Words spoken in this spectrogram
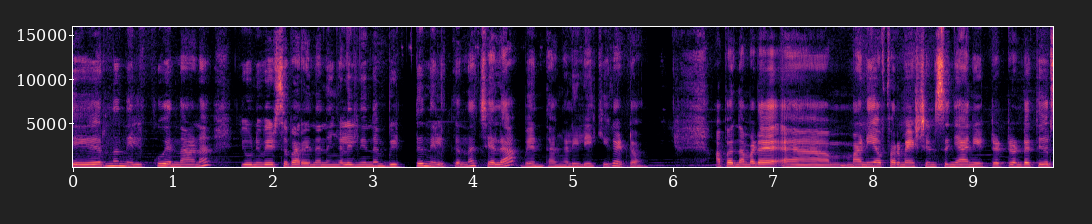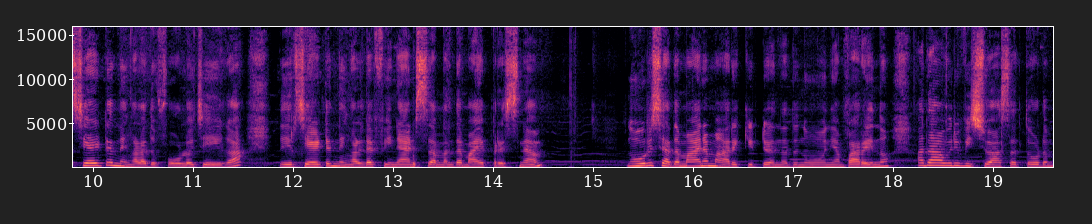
ചേർന്ന് നിൽക്കൂ എന്നാണ് യൂണിവേഴ്സ് പറയുന്നത്. നിങ്ങളിൽ നിന്നും വിട്ടു നിൽക്കുന്ന ചില ബന്ധങ്ങളിലേക്ക് കേട്ടോ. അപ്പം നമ്മുടെ മണി അഫർമേഷൻസ് ഞാൻ ഇട്ടിട്ടുണ്ട്. തീർച്ചയായിട്ടും നിങ്ങളത് ഫോളോ ചെയ്യുക. തീർച്ചയായിട്ടും നിങ്ങളുടെ ഫിനാൻസ് സംബന്ധമായ പ്രശ്നം നൂറ് ശതമാനം മാറിക്കിട്ടും എന്നത് ഞാൻ പറയുന്നു. അത് ആ ഒരു വിശ്വാസത്തോടും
